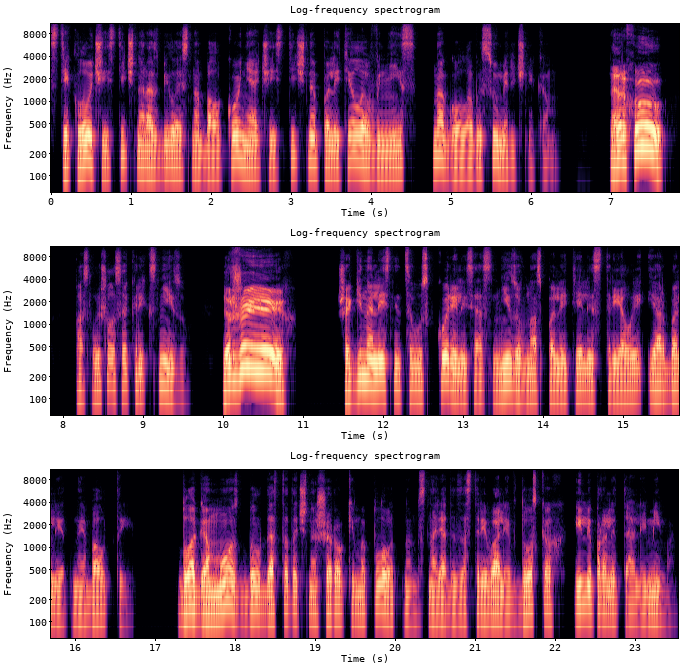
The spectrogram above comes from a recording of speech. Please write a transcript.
Стекло частично разбилось на балконе, а частично полетело вниз на головы сумеречникам. «Наверху!» – послышался крик снизу. «Держи их!» Шаги на лестнице ускорились, а снизу в нас полетели стрелы и арбалетные болты. Благо мост был достаточно широким и плотным, снаряды застревали в досках или пролетали мимо.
